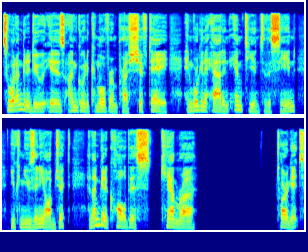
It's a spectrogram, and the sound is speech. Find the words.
So what I'm going to do is I'm going to come over and press Shift A, and we're going to add an empty into the scene. You can use any object, and I'm going to call this camera target.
